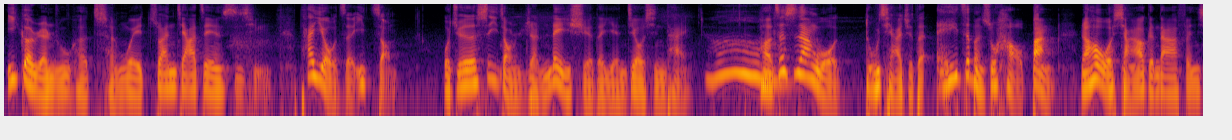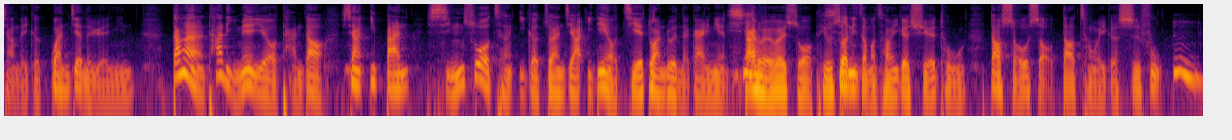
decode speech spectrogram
一个人如何成为专家这件事情，他有着一种，我觉得是一种人类学的研究心态。哦，好，这是让我。读起来觉得，诶，这本书好棒。然后我想要跟大家分享的一个关键的原因，当然它里面也有谈到，像一般形塑成一个专家，一定有阶段论的概念。待会会说，比如说你怎么从一个学徒到熟手，到成为一个师傅。嗯。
